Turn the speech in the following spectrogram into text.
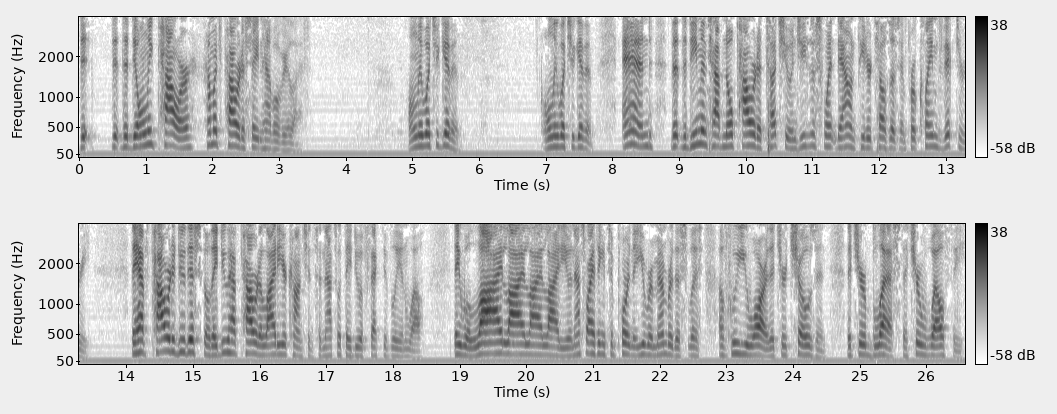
The, the, the, only power, how much power does Satan have over your life? Only what you give him. Only what you give him. And the, the demons have no power to touch you. And Jesus went down, Peter tells us, and proclaimed victory. They have power to do this, though. They do have power to lie to your conscience, and that's what they do effectively and well. They will lie, lie, lie, lie to you. And that's why I think it's important that you remember this list of who you are, that you're chosen, that you're blessed, that you're wealthy,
